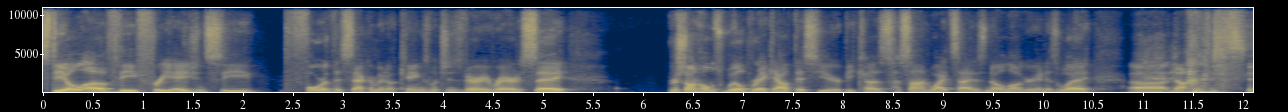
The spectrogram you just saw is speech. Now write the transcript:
Steal of the free agency for the Sacramento Kings, which is very rare to say. Richaun Holmes will break out this year because Hassan Whiteside is no longer in his way. Uh, no, I'm just,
